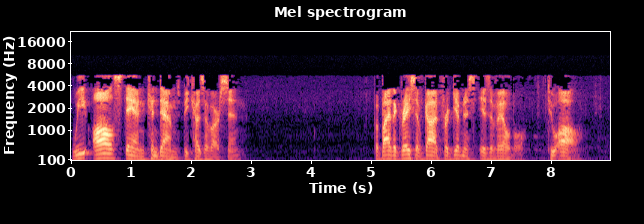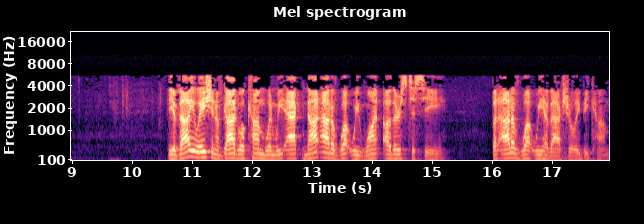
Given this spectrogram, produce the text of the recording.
We all stand condemned because of our sin. But by the grace of God, forgiveness is available to all. The evaluation of God will come when we act not out of what we want others to see, but out of what we have actually become.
